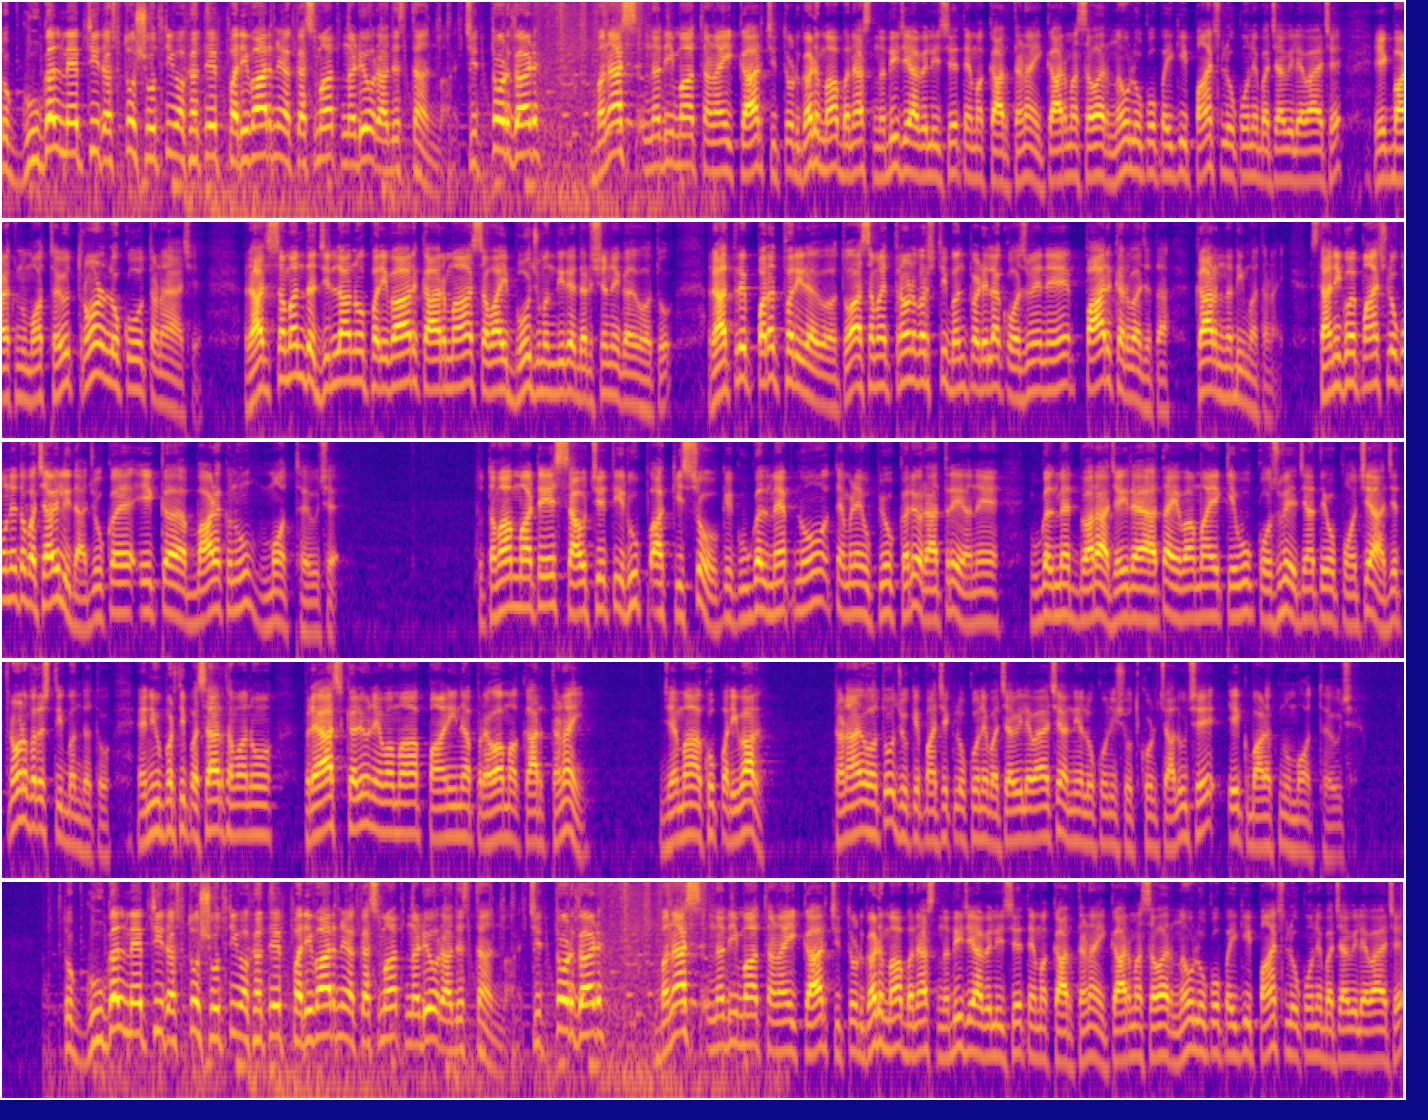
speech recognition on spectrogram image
તો ગૂગલ મેપથી રસ્તો શોધતી વખતે પરિવારને અકસ્માત નડ્યો રાજસ્થાનમાં. ચિત્તોડગઢ, બનાસ નદીમાં તણાઈ કાર, ચિત્તોડગઢમાં બનાસ નદી જે આવેલી છે તેમાં કાર તણાઈ. કારમાં સવાર નવ લોકો પૈકી પાંચ લોકોને બચાવી લેવાયા છે. એક બાળકનું મોત થયું, ત્રણ લોકો તણાયા છે. રાજસમંદ જિલ્લાનો પરિવાર કારમાં સવાઈ ભોજ મંદિરે દર્શને ગયો હતો. રાત્રે પરત ફરી રહ્યો હતો. આ સમયે ત્રણ વર્ષથી બંધ પડેલા કોઝવેને પાર કરવા જતા કાર નદીમાં તણાઈ. સ્થાનિકોએ પાંચ લોકોને તો બચાવી લીધા, જો કે એક બાળકનું મોત થયું છે. તો તમામ માટે સાવચેતી રૂપ આ કિસ્સો કે ગૂગલ મેપનો તેમણે ઉપયોગ કર્યો રાત્રે અને ગૂગલ મેપ દ્વારા જઈ રહ્યા હતા, એવામાં એક એવો કોઝવે જ્યાં તેઓ પહોંચ્યા, જે ત્રણ વર્ષથી બંધ હતો. એની ઉપરથી પસાર થવાનો પ્રયાસ કર્યો ને એવામાં પાણીના પ્રવાહમાં કાર તણાઈ. જેમાં આખો પરિવાર તણાયો હતો, જો કે પાંચેક લોકોને બચાવી લેવાયા છે, અન્ય લોકોની શોધખોળ ચાલુ છે, એક બાળકનું મોત થયું છે. તો ગૂગલ મેપથી રસ્તો શોધતી વખતે પરિવારને અકસ્માત નડ્યો રાજસ્થાનમાં. ચિત્તોડગઢ, બનાસ નદીમાં તણાઈ કાર. ચિત્તોડગઢમાં બનાસ નદી જે આવેલી છે, તેમાં કાર તણાઈ. કારમાં સવાર નવ લોકો પૈકી પાંચ લોકોને બચાવી લેવાયા છે.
